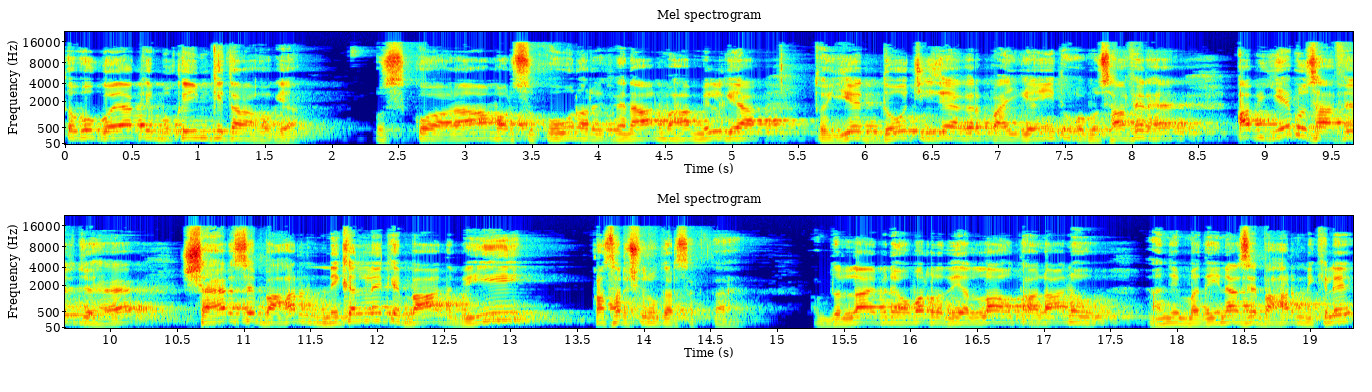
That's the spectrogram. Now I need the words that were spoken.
تو وہ گویا کہ مقیم کی طرح ہو گیا۔ اس کو آرام اور سکون اور اطمینان وہاں مل گیا۔ تو یہ دو چیزیں اگر پائی گئیں تو وہ مسافر ہے۔ اب یہ مسافر جو ہے شہر سے باہر نکلنے کے بعد بھی قصر شروع کر سکتا ہے۔ عبداللہ ابن عمر رضی اللہ تعالیٰ عنہ ہاں جی مدینہ سے باہر نکلے،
